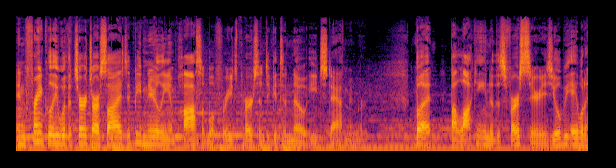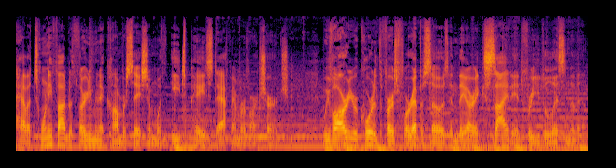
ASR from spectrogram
and frankly, with a church our size, it'd be nearly impossible for each person to get to know each staff member. But by locking into this first series, you'll be able to have a 25 to 30 minute conversation with each paid staff member of our church. We've already recorded the first four episodes, and they are excited for you to listen to them.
